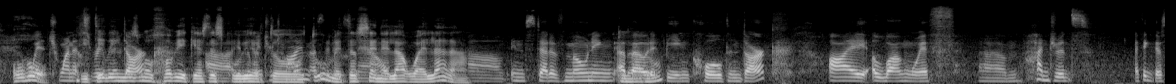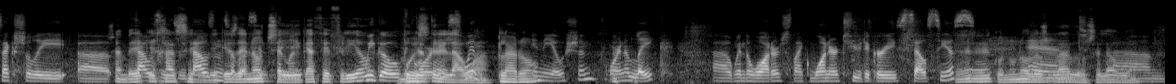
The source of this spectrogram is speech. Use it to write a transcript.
Oh, which when it's y tiene really el dark, mismo hobby que has uh, the descubierto wintertime, as tú, it is meterse en now, el agua helada. um, instead of moaning about it being cold and dark, I, along with um, hundreds, I think there's actually uh, O sea, en vez de thousands quejarse and de thousands que es of de noche y que hace frío, we go meterte for en a el agua. swim Claro. in the ocean or in a lake uh, when the water's like one or two degrees Celsius. Eh, con uno o dos grados el agua. um,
